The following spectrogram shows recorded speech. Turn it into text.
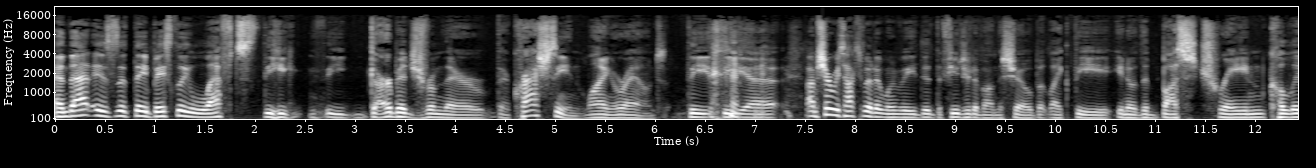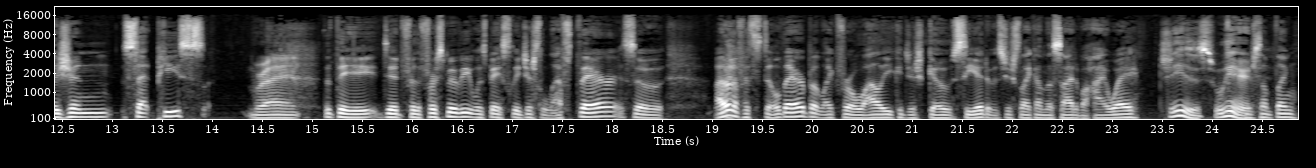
and that is that they basically left the the garbage from their their crash scene lying around. The the uh, I'm sure we talked about it when we did the fugitive on the show, but like the you know the bus train collision set piece, right? That they did for the first movie was basically just left there. So I don't know if it's still there, but like for a while you could just go see it. It was just like on the side of a highway. Jesus, weird or something.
